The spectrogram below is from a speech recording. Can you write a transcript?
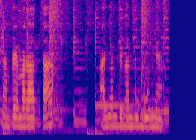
sampai merata ayam dengan bumbunya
